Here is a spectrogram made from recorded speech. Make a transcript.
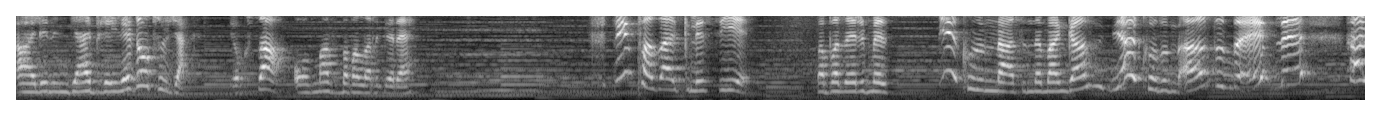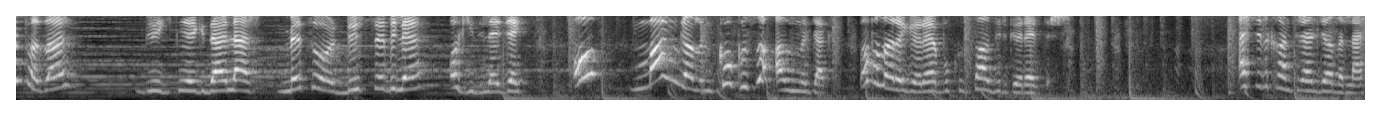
ailenin diğer bireyleri de oturacak. Yoksa olmaz babalara göre. Bir pazar klasiği. Babalarımız bir kolunun altında mangal, diğer kolunun altında etle. Her pazar pikniğe giderler. Meteor düşse bile o gidilecek. Mangalın kokusu alınacak. Babalara göre bu kutsal bir görevdir. Aşırı kontrolcü alırlar.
